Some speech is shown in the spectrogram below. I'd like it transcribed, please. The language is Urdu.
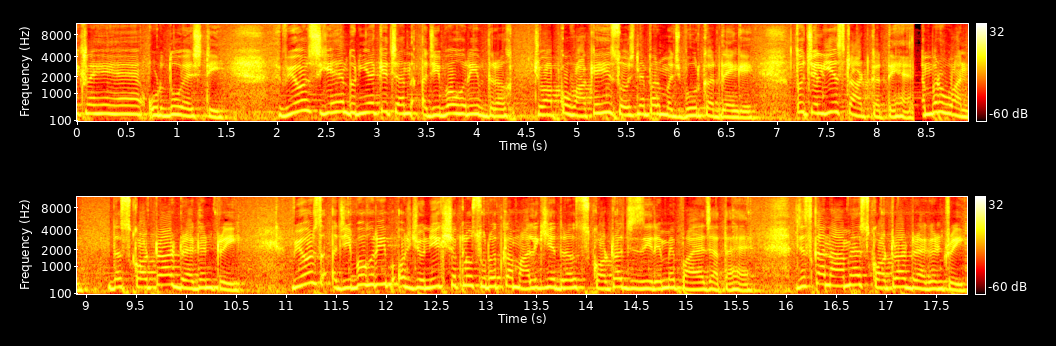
دیکھ رہے ہیں اردو ایس ٹی۔ ویورز یہ ہیں دنیا کے چند عجیب و غریب درخت جو آپ کو واقعی ہی سوچنے پر مجبور کر دیں گے۔ تو چلیے سٹارٹ کرتے ہیں۔ Number one the Socotra dragon tree viewers عجیب و غریب اور یونیک شکل و صورت کا مالک یہ درخت اسکوٹرا جزیرے میں پایا جاتا ہے، جس کا نام ہے اسکوٹرا ڈریگن ٹری۔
